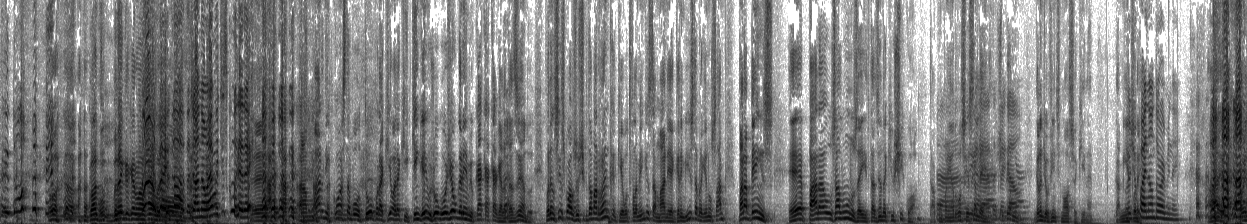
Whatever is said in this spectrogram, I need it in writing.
Me dou. Quase branca que era uma vela. coitada, já não é muito escura, né? A Marne Costa voltou por aqui. Olha aqui, quem ganha o jogo hoje é o Grêmio. KKK, ela tá dizendo. Francisco Alves, o Chico da Barranca, que é outro flamenguista. A Marne é gremista, pra quem não sabe. Parabéns. É para os alunos aí, tá dizendo aqui o Chico, ó. Tá acompanhando Ah, vocês obrigada, também. Chico é um grande ouvinte nosso aqui, né? Caminha Hoje o pai não dorme, né? Ah, é. Pois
